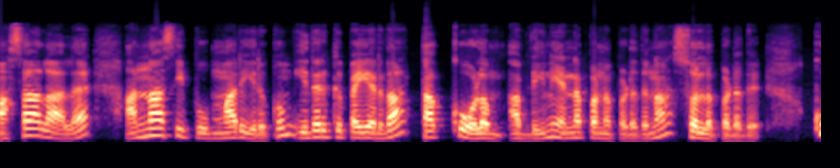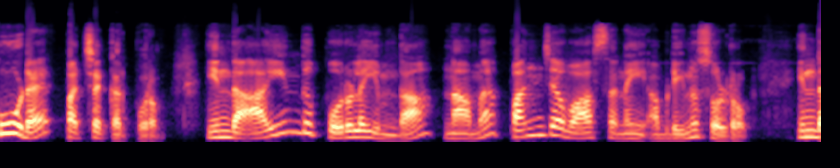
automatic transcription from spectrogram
மசாலாவில் அன்னாசிப்பூ மாதிரி இருக்கும். இதற்கு பெயர் தான் தக்கோலம் அப்படின்னு என்ன பண்ணப்படுதுன்னா சொல்லப்படுது. கூட பச்சை கற்பூரம். இந்த ஐந்து பொருளையும் தான் நாம் பஞ்ச வாசனை அப்படின்னு சொல்கிறோம் இந்த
